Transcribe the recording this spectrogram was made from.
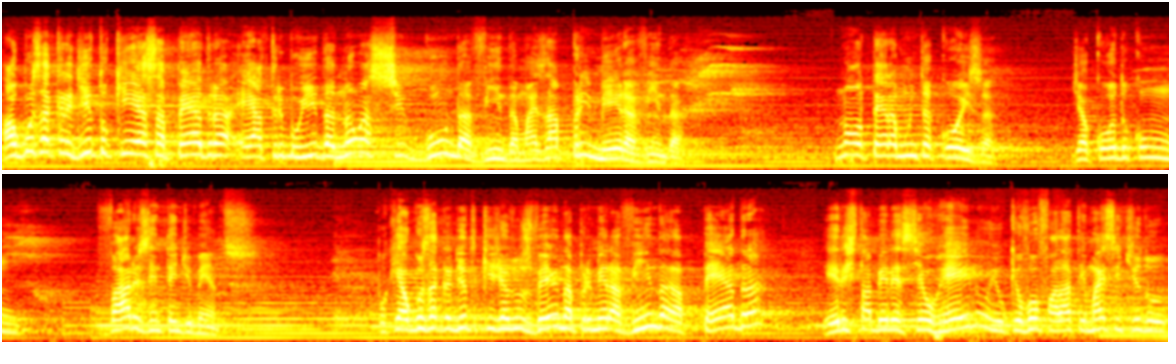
Alguns acreditam que essa pedra é atribuída não à segunda vinda, mas à primeira vinda. Não altera muita coisa, de acordo com vários entendimentos. Porque alguns acreditam que Jesus veio na primeira vinda, a pedra, ele estabeleceu o reino, e o que eu vou falar tem mais sentido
